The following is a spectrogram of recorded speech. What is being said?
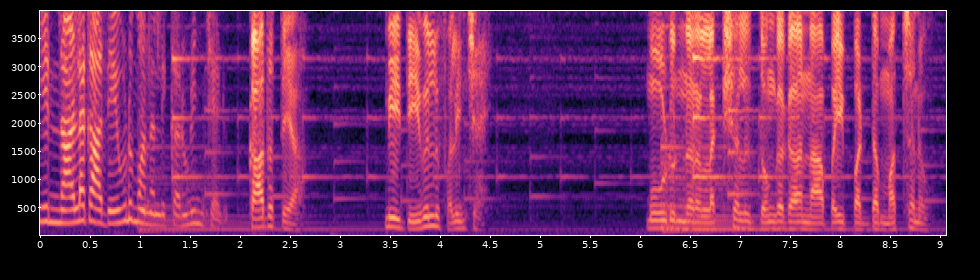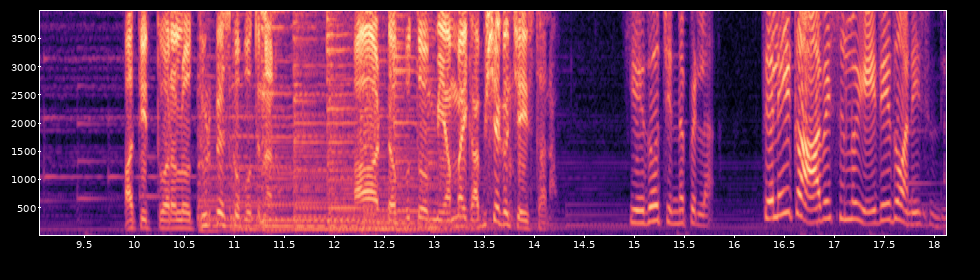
ఇన్నాళ్ళకు ఆ దేవుడు మనల్ని కరుణించాడు. కాదత్తయ్య మీ దీవెనలు ఫలించాయి. మూడున్నర లక్షలు దొంగగా నాపై పడ్డ మచ్చను అతి త్వరలో తుడిపేసుకోబోతున్నాను ఆ డబ్బుతో మీ అమ్మాయికి అభిషేకం చేయిస్తాను. ఏదో చిన్నపిల్ల. తెలియక ఆవేశంలో ఏదేదో అనేసింది.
